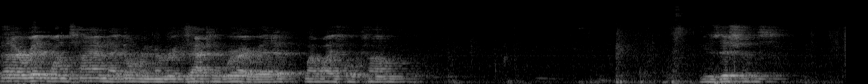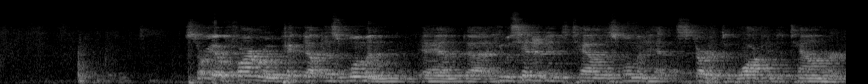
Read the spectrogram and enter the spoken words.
that I read one time, and I don't remember exactly where I read it. My wife will come. Musicians. Story of a farmer who picked up this woman, and uh, he was headed into town. This woman had started to walk into town. Her,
